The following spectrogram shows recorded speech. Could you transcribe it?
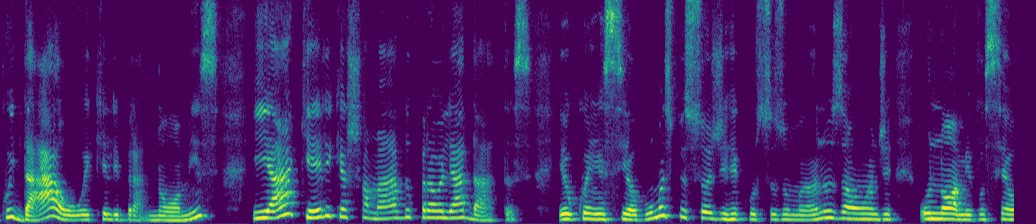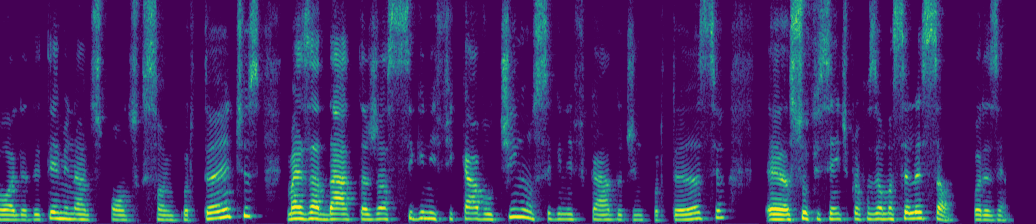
cuidar ou equilibrar nomes, e há aquele que é chamado para olhar datas. Eu conheci algumas pessoas de recursos humanos onde o nome você olha determinados pontos que são importantes, mas a data já significava ou tinha um significado de importância é, suficiente para fazer uma seleção, por exemplo.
